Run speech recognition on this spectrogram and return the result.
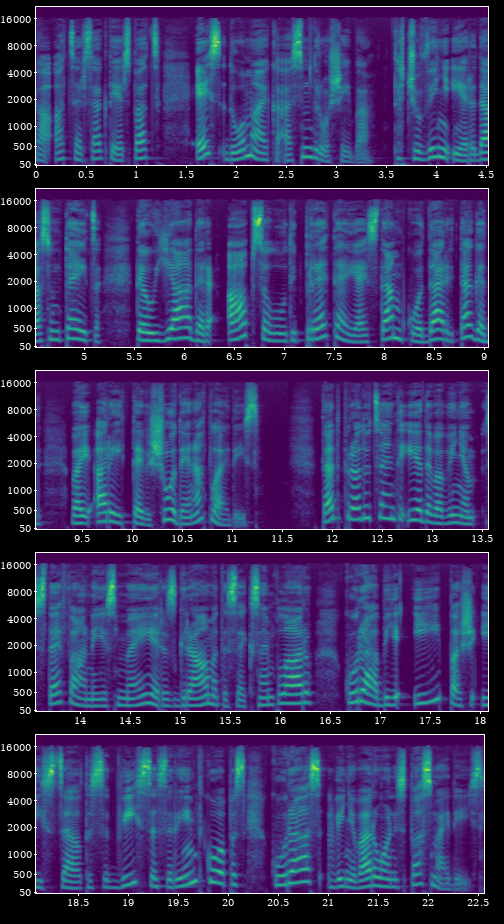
Kā atceras aktieris pats, es domāju, ka esmu drošībā. Taču viņi ieradās un teica, tev jādara absolūti pretējais tam, ko dari tagad, vai arī tevi šodien atlaidīs. Tad producenti iedeva viņam Stefānijas Meijeras grāmatas eksemplāru, kurā bija īpaši izceltas visas rindkopas, kurās viņa varonis pasmaidījis.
